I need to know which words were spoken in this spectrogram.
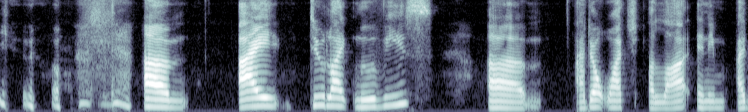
you know, um, I do like movies. Um, I don't watch a lot any. I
